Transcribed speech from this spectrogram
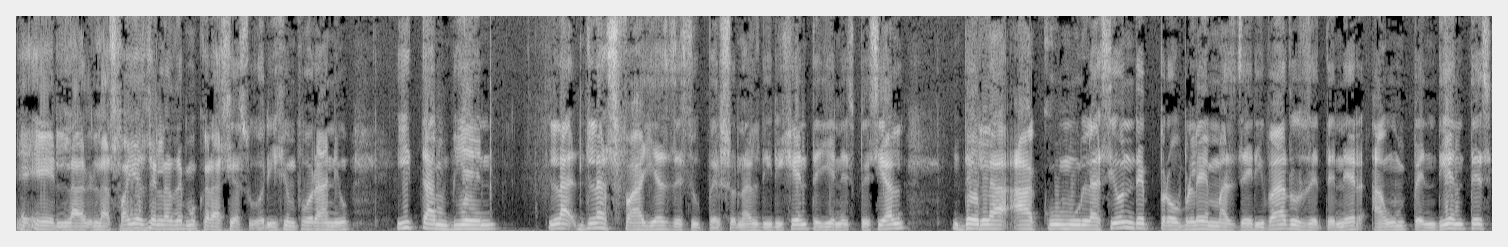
eh, eh, las fallas de la democracia, su origen foráneo, y también las fallas de su personal dirigente y en especial de la acumulación de problemas derivados de tener aún pendientes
